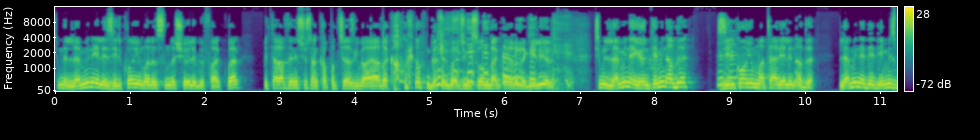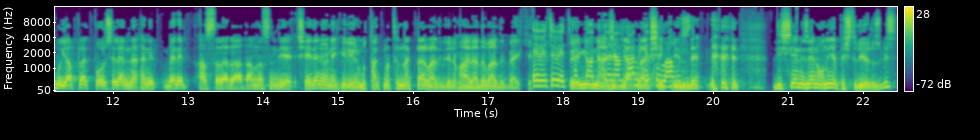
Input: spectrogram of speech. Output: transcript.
Şimdi lamine ile zirkonyum arasında şöyle bir fark var. Bir taraftan istiyorsan kapatacağız gibi ayağa da kalkalım galiba çünkü son dakikalara da geliyoruz. Şimdi lamine yöntemin adı, zirkonyum materyalin adı. Lamine dediğimiz bu yaprak porselenler. Hani ben hep hastalar rahat anlasın diye şeyden örnek veriyorum. Bu takma tırnaklar vardı bir dönem. Hala da vardır belki. Evet evet Böyle hatta minnacık yaprak şeklinde. Dişlerin üzerine onu yapıştırıyoruz biz.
